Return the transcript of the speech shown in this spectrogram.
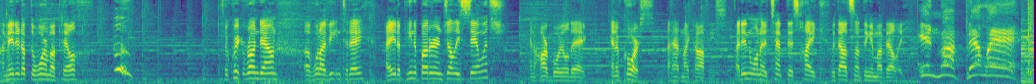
I made it up the warm-up hill. So quick rundown of what I've eaten today. I ate a peanut butter and jelly sandwich and a hard-boiled egg. And of course, I had my coffees. I didn't want to attempt this hike without something in my belly. in my belly.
